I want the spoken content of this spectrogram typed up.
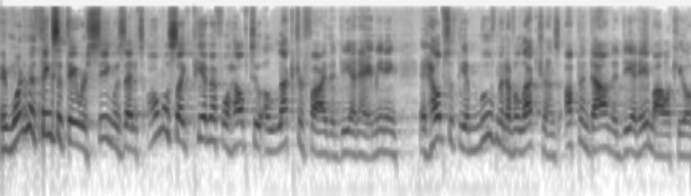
And one of the things that they were seeing was that it's almost like PEMF will help to electrify the DNA, meaning it helps with the movement of electrons up and down the DNA molecule,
